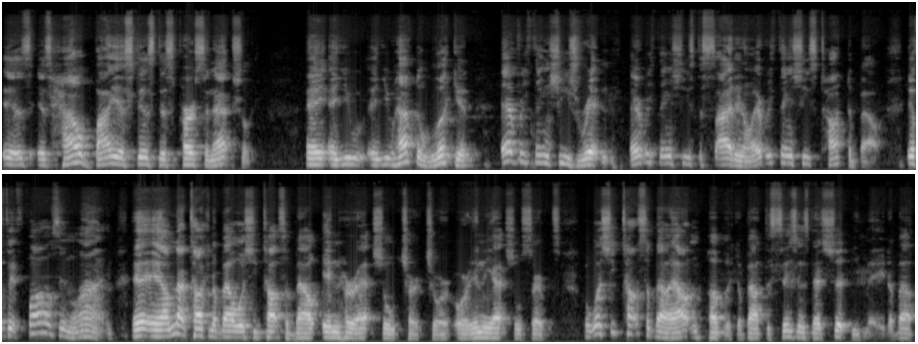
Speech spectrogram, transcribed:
is is how biased is this person actually? And, and you and you have to look at everything she's written everything she's decided on everything she's talked about. If it falls in line and, and i'm not talking about what she talks about in her actual church or or in the actual service but what she talks about out in public about decisions that should be made about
